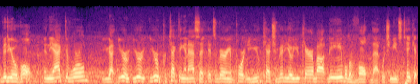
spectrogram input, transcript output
Video vault. In the active world, you got you're you're you're protecting an asset. It's very important. You catch video you care about, being able to vault that, which means take it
